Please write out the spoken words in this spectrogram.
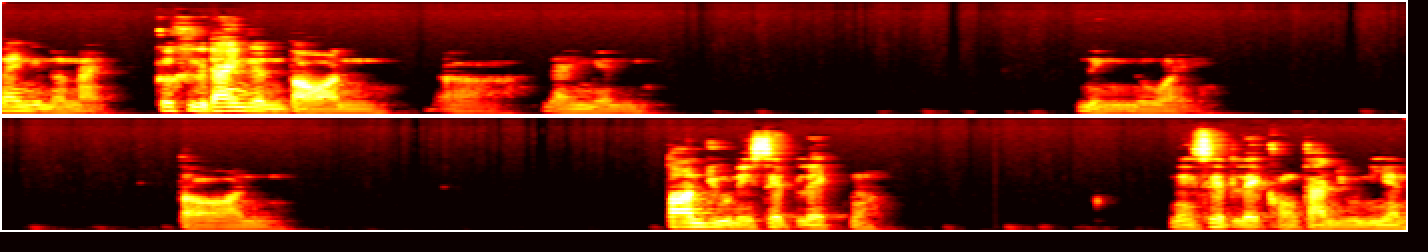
ได้เงินตอนไหน ก็คือได้เงินตอนเอได้เงินหนึ่งหน่วย ตอน ตอนอยู่ในเซตเล็กเนาะในเซตเล็กของการยูเนียน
